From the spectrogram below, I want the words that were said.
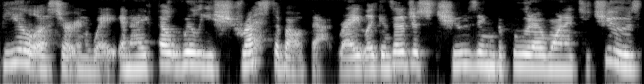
feel a certain way. And I felt really stressed about that, right? Like instead of just choosing the food I wanted to choose,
